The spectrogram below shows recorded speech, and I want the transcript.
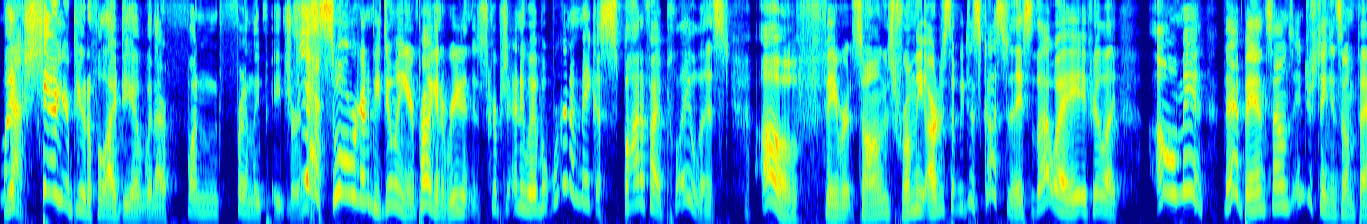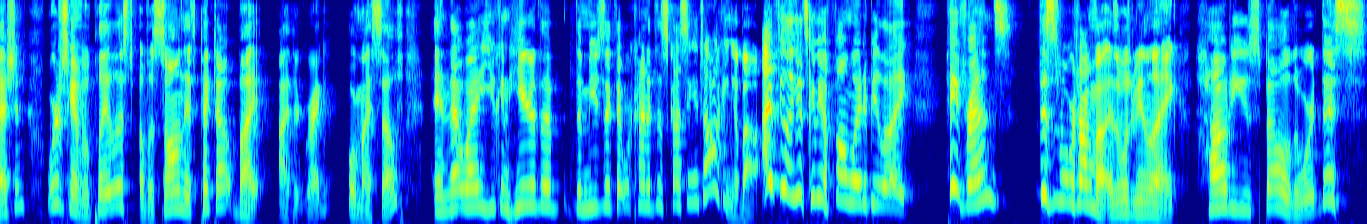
Mike, Yeah. share your beautiful idea with our fun, friendly patrons. Yes, so what we're gonna be doing, you're probably gonna read it in the description anyway, but we're gonna make a Spotify playlist of favorite songs from the artists that we discussed today. So that way, if you're like, oh man, that band sounds interesting in some fashion, we're just gonna have a playlist of a song that's picked out by either Greg or myself, and that way you can hear the the music that we're kind of discussing and talking about. I feel like it's gonna be a fun way to be like, hey friends, this is what we're talking about, as opposed to being like, how do you spell the word this?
